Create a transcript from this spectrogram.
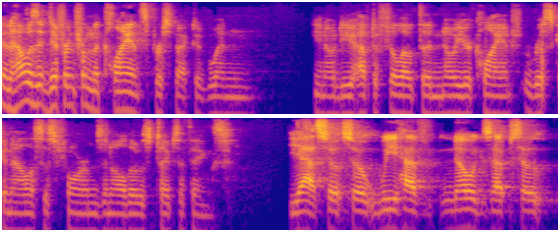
And how is it different from the client's perspective when, you know, do you have to fill out the know your client risk analysis forms and all those types of things? Yeah, so so we have no except so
